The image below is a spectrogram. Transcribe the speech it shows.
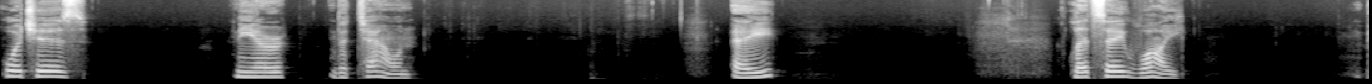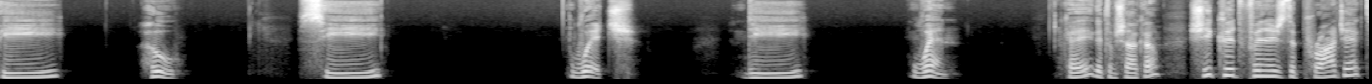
which is near the town a let's say y b who c which دی وێن کەی گەتم شاکەم شی کود فنش زە پراجێکت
